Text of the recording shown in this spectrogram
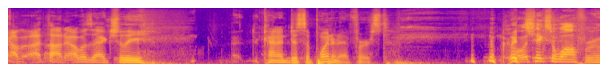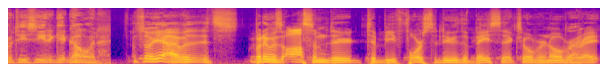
I, I thought I was actually kind of disappointed at first. well, it takes a while for OTC to get going. So yeah, I was. It's but it was awesome to to be forced to do the basics over and over, Right. right?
